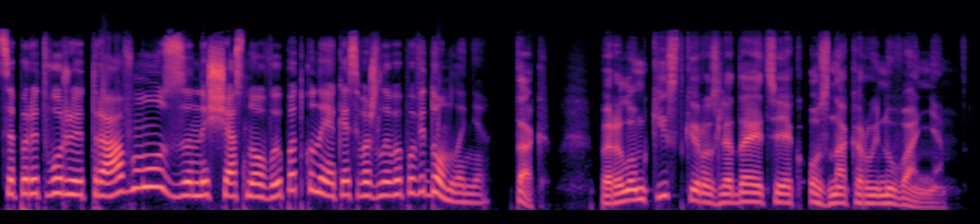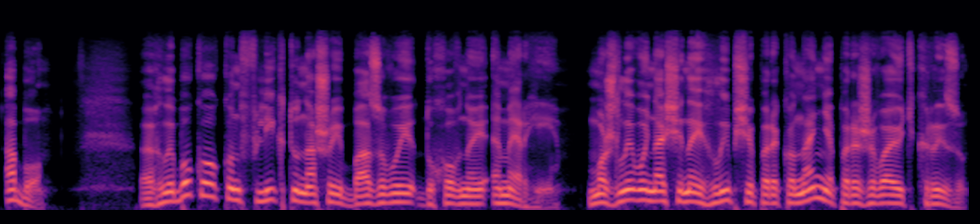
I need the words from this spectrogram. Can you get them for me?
Це перетворює травму з нещасного випадку на якесь важливе повідомлення. Так, перелом кістки розглядається як ознака руйнування або глибокого конфлікту нашої базової духовної енергії. Можливо, наші найглибші переконання переживають кризу,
